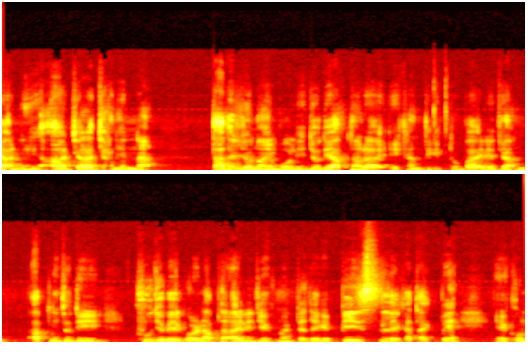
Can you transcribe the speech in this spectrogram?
জানি। আর যারা জানেন না, তাদের জন্য আমি বলি, যদি আপনারা এখান থেকে একটু বাইরে যান, আপনি যদি খুঁজে বের করেন আপনার আইডি যে কোনো একটা জায়গায় পেজ লেখা থাকবে এখন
